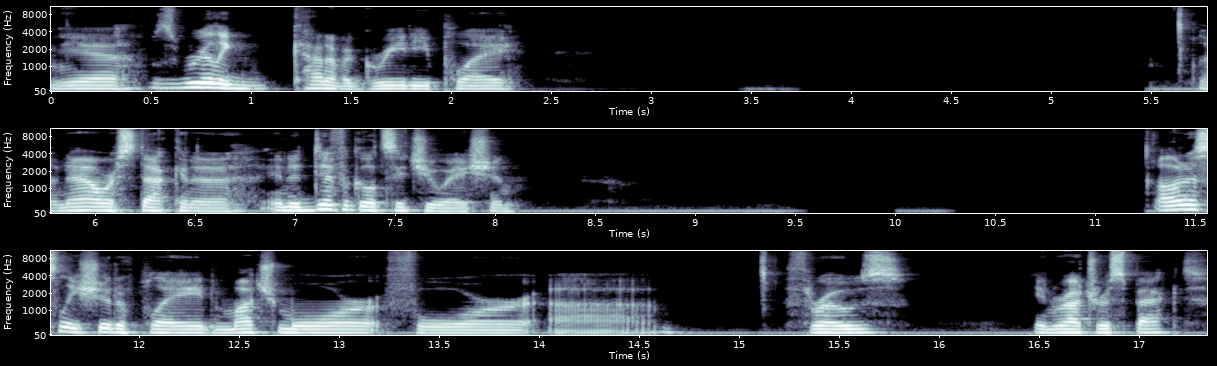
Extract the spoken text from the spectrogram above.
yeah, it was really kind of a greedy play. So now we're stuck in a in a difficult situation. Honestly, should have played much more for uh, throws in retrospect.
